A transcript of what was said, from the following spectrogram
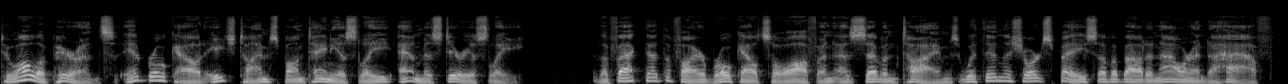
To all appearance, it broke out each time spontaneously and mysteriously. The fact that the fire broke out so often as seven times within the short space of about an hour and a half,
